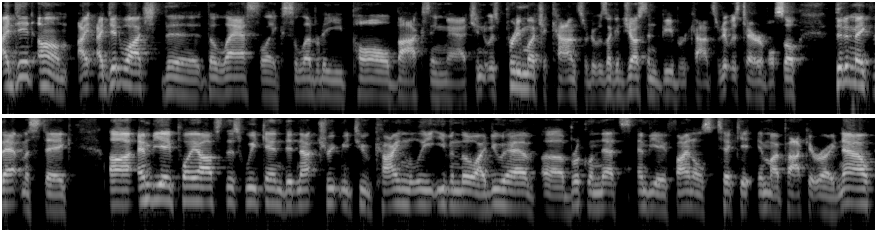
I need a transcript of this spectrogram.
I did um I, I did watch the the last like celebrity Paul boxing match and it was pretty much a concert. It was like a Justin Bieber concert. It was terrible. So didn't make that mistake. Uh, NBA playoffs this weekend did not treat me too kindly, even though I do have uh, Brooklyn Nets NBA Finals ticket in my pocket right now.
